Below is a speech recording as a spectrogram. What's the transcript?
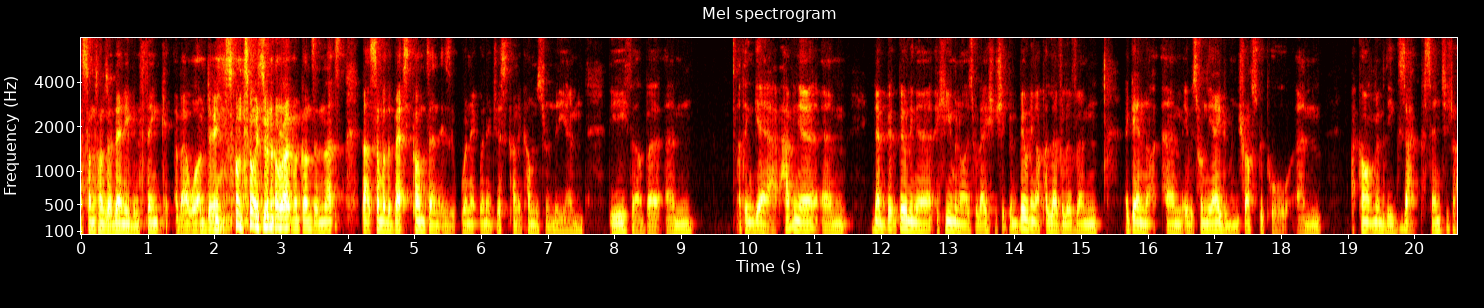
sometimes I don't even think about what I'm doing. Sometimes when I write my content, that's that's some of the best content is when it when it just kind of comes from the um the ether. But um I think yeah, having a um you know, building a, a, humanized relationship and building up a level of, um, again, um, it was from the Edelman Trust Report. Um, I can't remember the exact percentage. I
